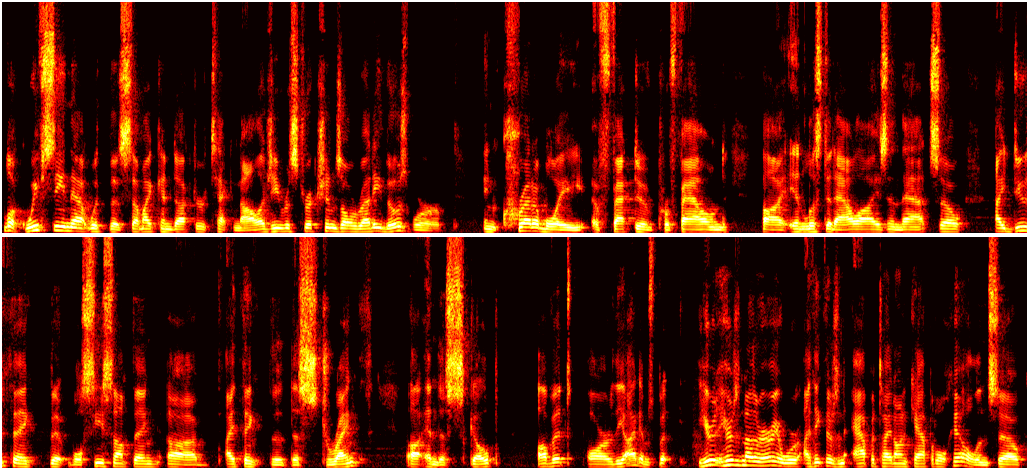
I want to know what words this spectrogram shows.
look, we've seen that with the semiconductor technology restrictions already. Those were incredibly effective, profound, uh, enlisted allies in that. So I do think that we'll see something. Uh, I think the the strength uh, and the scope of it are the items. But here, here's another area where I think there's an appetite on Capitol Hill, and so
